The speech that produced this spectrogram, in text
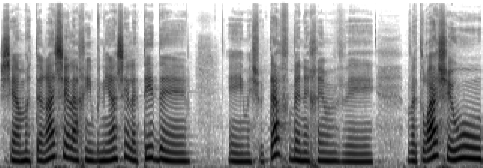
שהמטרה שלך היא בנייה של עתיד משותף ביניכם, ו... ואת רואה שהוא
